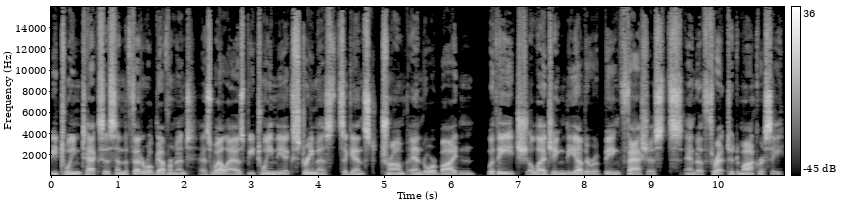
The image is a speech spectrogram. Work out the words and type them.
Between Texas and the federal government, as well as between the extremists against Trump and or Biden, with each alleging the other of being fascists and a threat to democracy,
